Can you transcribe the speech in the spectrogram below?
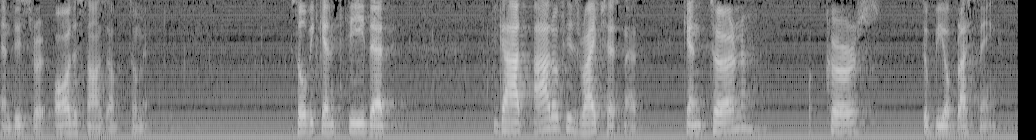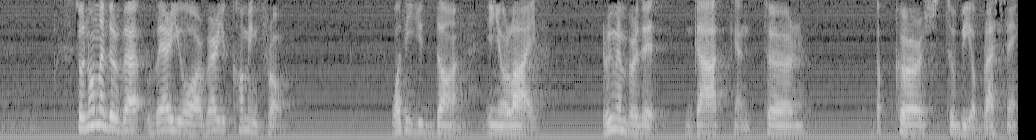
and destroy all the sons of Tumim. So we can see that God, out of his righteousness, can turn curse to be a blessing. So no matter where, where you are, where you're coming from, what have you done in your life, remember this God can turn the curse to be a blessing.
